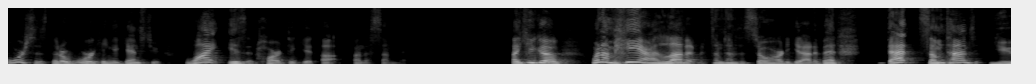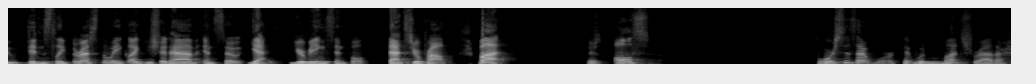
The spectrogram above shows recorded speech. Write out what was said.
forces that are working against you. Why is it hard to get up on a Sunday? Like you go, when I'm here, I love it, but sometimes it's so hard to get out of bed. That sometimes you didn't sleep the rest of the week like you should have. And so, yes, you're being sinful. That's your problem. But there's also forces at work that would much rather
